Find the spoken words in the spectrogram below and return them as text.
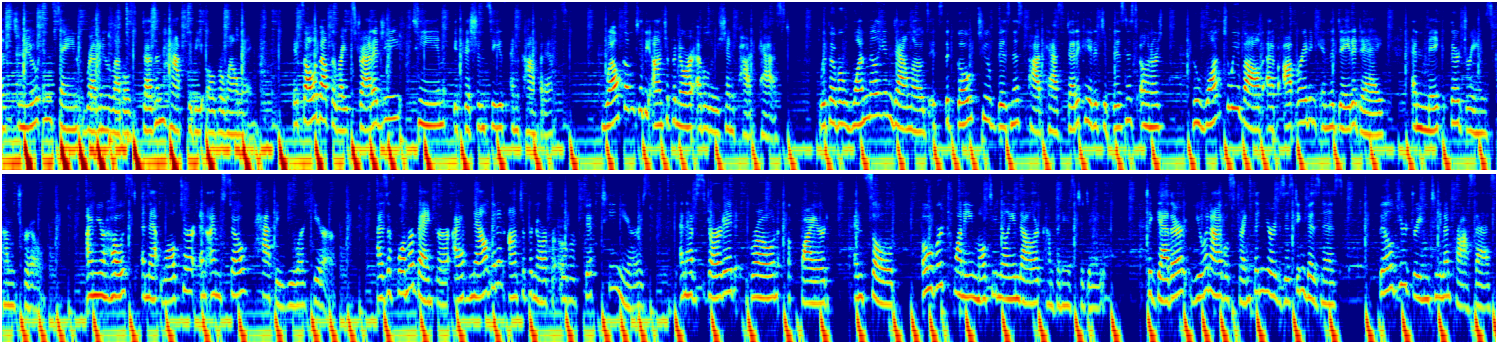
business to new insane revenue levels doesn't have to be overwhelming. It's all about the right strategy, team, efficiencies, and confidence. Welcome to the Entrepreneur Evolution Podcast. With over 1 million downloads, it's the go to business podcast dedicated to business owners who want to evolve out of operating in the day to day and make their dreams come true. I'm your host, Annette Walter, and I'm so happy you are here. As a former banker, I have now been an entrepreneur for over 15 years and have started, grown, acquired, and sold over 20 multi million dollar companies to date. Together, you and I will strengthen your existing business, build your dream team and process,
